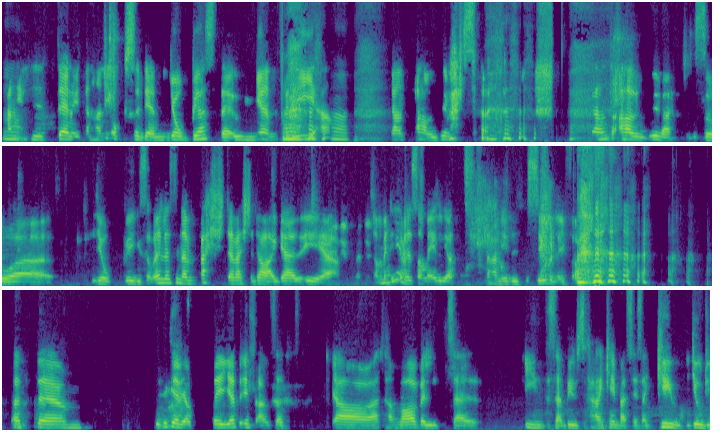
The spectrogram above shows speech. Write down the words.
Han är liten utan han är också den jobbigaste ungen. För det är han. Han har aldrig varit så, han har aldrig varit så jobbig. Som, eller sina värsta, värsta dagar är, ja, men det är väl som Elliot när han är lite sur. Liksom. att, um, det tycker jag vi har säga till Frans att, ja, att han var väldigt så här, inte så här busig, för han kan ju bara säga så här, gud, gjorde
